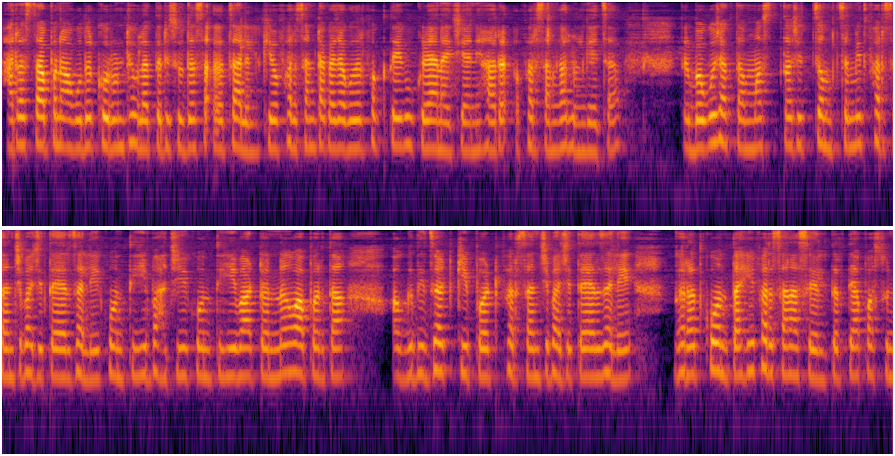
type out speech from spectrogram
हा रस्सा आपण अगोदर करून ठेवला तरीसुद्धा सा चालेल किंवा फरसाण टाकायच्या अगोदर फक्त एक उकळी आणायची आणि हा र फरसाण घालून घ्यायचा. तर बघू शकता मस्त अशी चमचमीत फरसांची भाजी तयार झाली. कोणतीही भाजी कोणतीही वाटण न वापरता अगदी झटकीपट फरसांची भाजी तयार झाली. घरात कोणताही फरसाण असेल तर त्यापासून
